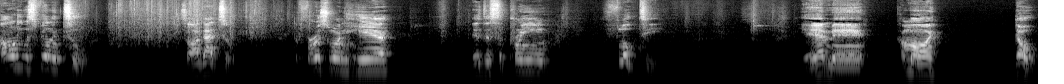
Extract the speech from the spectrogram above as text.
I only was feeling two. So I got two. The first one here is the Supreme Float Tee. Yeah, man. Come on. Dope.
